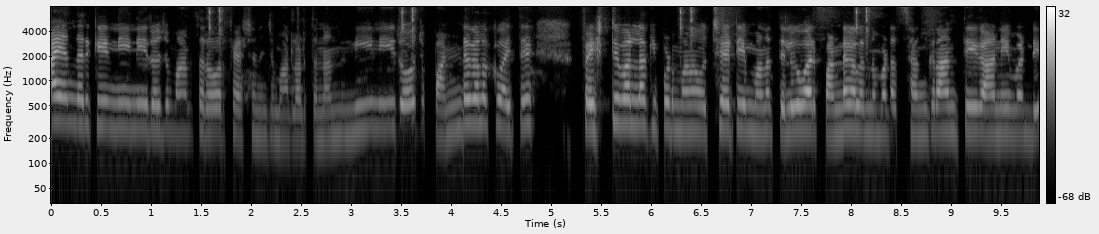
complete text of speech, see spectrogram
హాయ్ అందరికీ. నేను ఈరోజు మానసరోవర్ ఫ్యాషన్ నుంచి మాట్లాడుతున్నాను. నేను ఈరోజు పండగలకు అయితే ఫెస్టివల్లకు ఇప్పుడు మనం వచ్చేటి మన తెలుగువారి పండగలు అన్నమాట సంక్రాంతి కానివ్వండి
